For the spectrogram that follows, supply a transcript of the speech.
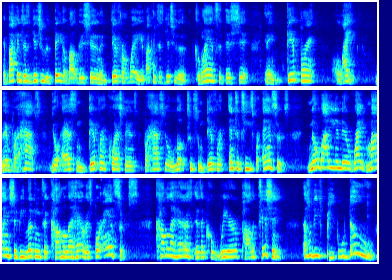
If I could just get you to think about this shit in a different way, if I can just get you to glance at this shit in a different light, then perhaps you'll ask some different questions. Perhaps you'll look to some different entities for answers. Nobody in their right mind should be looking to Kamala Harris for answers. Kamala Harris is a career politician. That's what these people do.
